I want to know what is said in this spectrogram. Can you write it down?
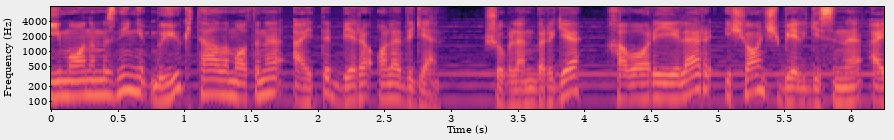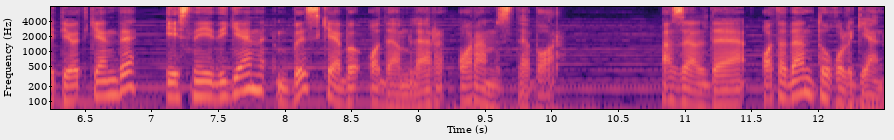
iymonimizning buyuk ta'limotini aytib bera oladigan shu bilan birga havoriylar ishonch belgisini aytayotganda esnaydigan biz kabi odamlar oramizda bor. Azalda otadan tug'ilgan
